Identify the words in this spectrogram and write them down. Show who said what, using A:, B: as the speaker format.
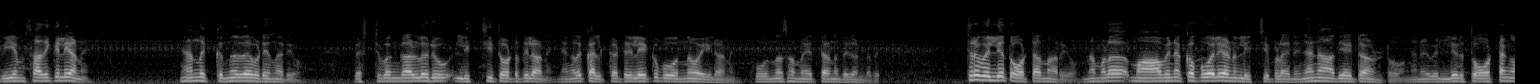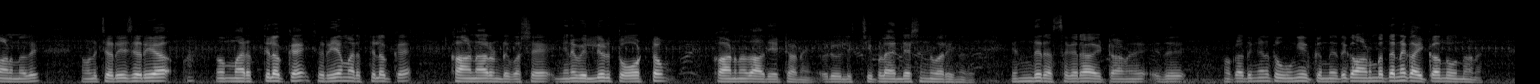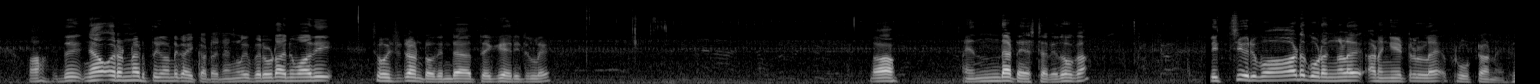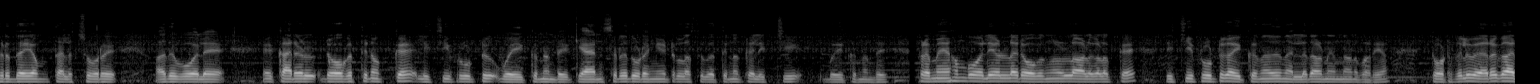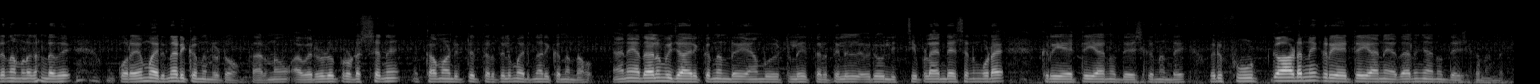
A: V M സാദിക്കലിയാണ് ഞാൻ നിൽക്കുന്നത് എവിടെയെന്ന് അറിയോ? വെസ്റ്റ് ബംഗാളിലൊരു ലിച്ചി തോട്ടത്തിലാണ്. ഞങ്ങൾ കൽക്കട്ടയിലേക്ക് പോകുന്ന വഴിയിലാണ്. പോകുന്ന സമയത്താണ് ഇത് കണ്ടത്. ഇത്ര വലിയ തോട്ടമെന്ന് അറിയോ? നമ്മൾ മാവിനൊക്കെ പോലെയാണ് ലിച്ചി പ്ലാന്റ് ഞാൻ ആദ്യമായിട്ടാണ് കേട്ടോ അങ്ങനെ വലിയൊരു തോട്ടം കാണുന്നത്. നമ്മൾ ചെറിയ ചെറിയ മരത്തിലൊക്കെ ചെറിയ മരത്തിലൊക്കെ കാണാറുണ്ട്. പക്ഷേ ഇങ്ങനെ വലിയൊരു തോട്ടം കാണുന്നത് ആദ്യമായിട്ടാണ് ഒരു ലിച്ചി പ്ലാന്റേഷൻ എന്ന് പറയുന്നത്. എന്ത് രസകരമായിട്ടാണ് ഇത് നമുക്കതിങ്ങനെ തൂങ്ങി നിൽക്കുന്നത്. ഇത് കാണുമ്പോൾ തന്നെ കഴിക്കാൻ തോന്നുന്നതാണ്. ആ ഇത് ഞാൻ ഒരെണ്ണം എടുത്ത് കണ്ട് കഴിക്കാട്ടോ. ഞങ്ങൾ ഇവരോട് അനുവാദി ചോദിച്ചിട്ടാണ് കേട്ടോ ഇതിന്റെ അകത്തേക്ക് കയറിയിട്ടുള്ളത്. ആ എന്താ ടേസ്റ്റ് അറിയാം? ഇത് നോക്കാം. ലിച്ചി ഒരുപാട് ഗുണങ്ങൾ അടങ്ങിയിട്ടുള്ള ഫ്രൂട്ടാണ് ഹൃദയം തലച്ചോറ് അതുപോലെ കരൾ രോഗത്തിനൊക്കെ ലിച്ചി ഫ്രൂട്ട് ഉപയോഗിക്കുന്നുണ്ട്. ക്യാൻസർ തുടങ്ങിയിട്ടുള്ള അസുഖത്തിനൊക്കെ ലിച്ചി ഉപയോഗിക്കുന്നുണ്ട്. പ്രമേഹം പോലെയുള്ള രോഗങ്ങളുള്ള ആളുകളൊക്കെ ലിച്ചി ഫ്രൂട്ട് കഴിക്കുന്നത് നല്ലതാണ് എന്നാണ് പറയുക തോട്ടത്തിൽ വേറെ കാര്യം നമ്മൾ കണ്ടത് കുറേ മരുന്നടിക്കുന്നുണ്ട് കേട്ടോ കാരണം അവരോട് പ്രൊഡക്ഷന് നിൽക്കാൻ വേണ്ടിയിട്ട് ഇത്തരത്തിൽ മരുന്നടിക്കുന്നുണ്ടാവും ഞാൻ ഏതായാലും വിചാരിക്കുന്നുണ്ട് ഞാൻ വീട്ടിൽ ഇത്തരത്തിൽ ഒരു ലിച്ചി പ്ലാന്റേഷൻ കൂടെ ക്രിയേറ്റ് ചെയ്യാൻ ഉദ്ദേശിക്കുന്നുണ്ട്. ഒരു ഫ്രൂട്ട് ഗാർഡന് ക്രിയേറ്റ് ചെയ്യാൻ ഏതായാലും ഞാൻ ഉദ്ദേശിക്കുന്നുണ്ട്.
